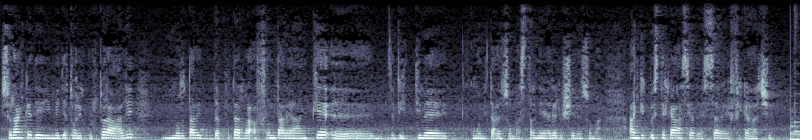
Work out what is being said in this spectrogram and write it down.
ci sono anche dei mediatori culturali in modo tale da poter affrontare anche eh, vittime, comunità insomma, straniere, riuscire insomma, anche in questi casi ad essere efficaci.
